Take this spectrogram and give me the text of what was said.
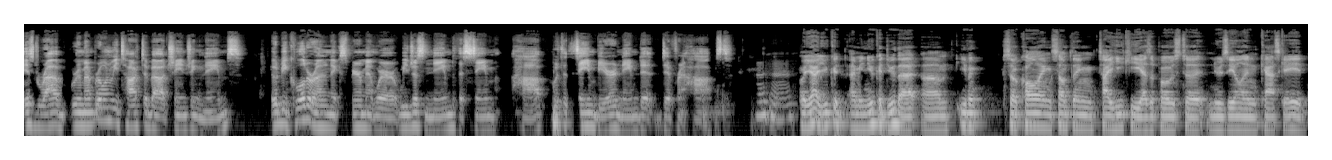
is Rob. Remember when we talked about changing names? It would be cool to run an experiment where we just named the same hop with the same beer, named it different hops. Mm-hmm. Well, yeah, you could. I mean, you could do that. Um, even so, calling something Taiheke as opposed to New Zealand Cascade,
